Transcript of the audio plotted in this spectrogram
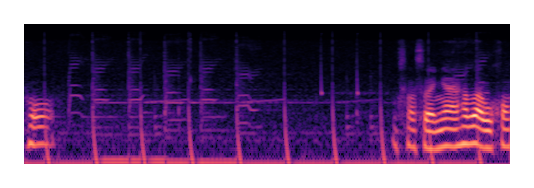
โอ้สวยงามครับเราคง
